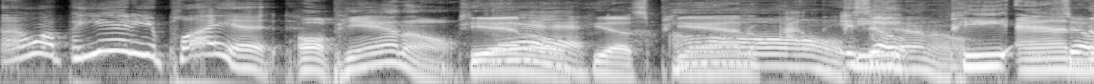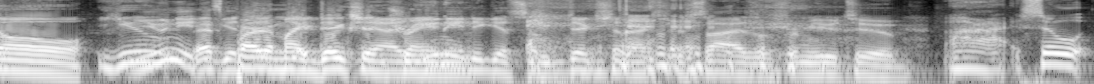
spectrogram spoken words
I want piano. You play it. Oh, piano. Piano, Yeah. yes, piano. Oh, So- piano. Piano. So you- need to That's get part the of my diction yeah, training. You need to get some diction exercises from YouTube. All right, so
